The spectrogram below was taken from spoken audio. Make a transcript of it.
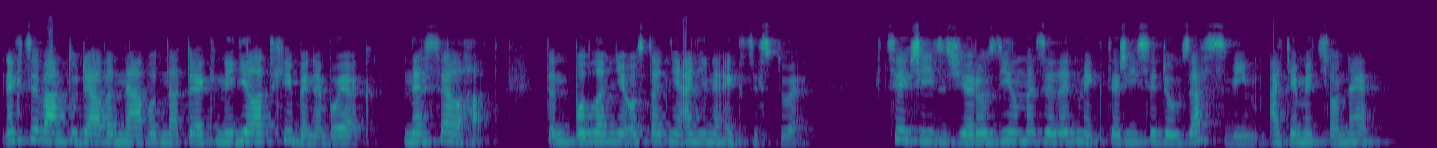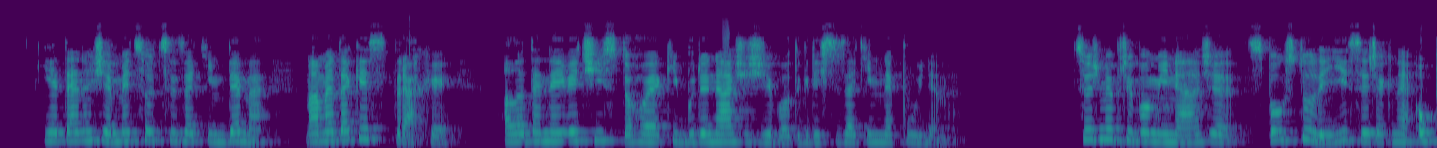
Nechci vám tu dávat návod na to, jak nedělat chyby nebo jak neselhat. Ten podle mě ostatně ani neexistuje. Chci říct, že rozdíl mezi lidmi, kteří si jdou za svým a těmi, co ne, je ten, že my, co si zatím jdeme, máme taky strachy, ale ten největší z toho, jaký bude náš život, když si zatím nepůjdeme. Což mi připomíná, že spoustu lidí si řekne, OK,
